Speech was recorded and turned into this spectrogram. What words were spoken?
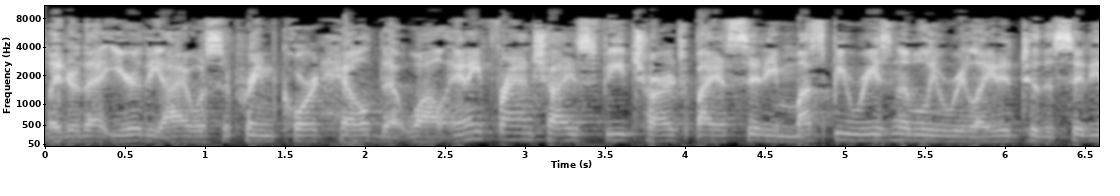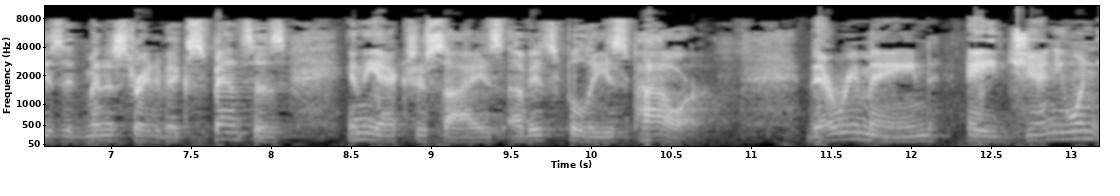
Later that year, the Iowa Supreme Court held that while any franchise fee charged by a city must be reasonably related to the city's administrative expenses in the exercise of its police power, there remained a genuine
